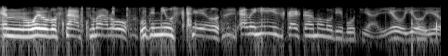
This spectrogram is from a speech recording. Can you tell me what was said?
And we will start tomorrow with a new skill. And here's Karma Loday Bhutia. Yo, yo, yo.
